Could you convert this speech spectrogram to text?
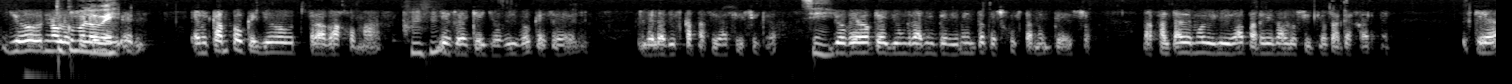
Yo no ¿Tú lo cómo sé, lo ves? El, el campo que yo trabajo más y es el que yo vivo, que es el de la discapacidad física. Sí. Yo veo que hay un gran impedimento que es justamente eso, la falta de movilidad para ir a los sitios a quejarme. Es que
